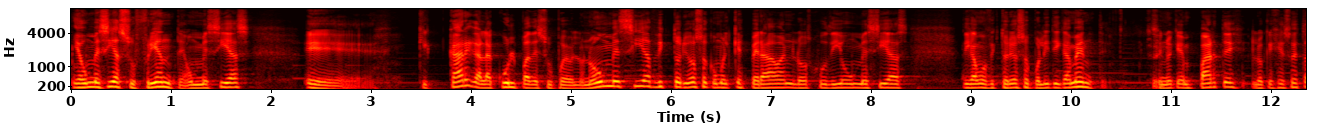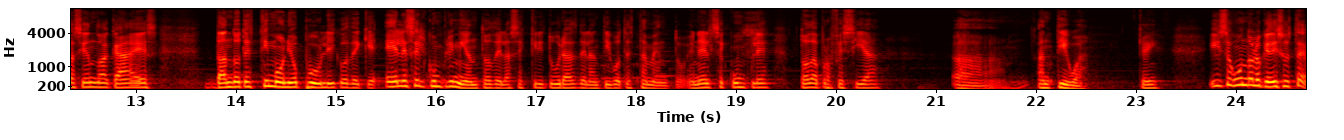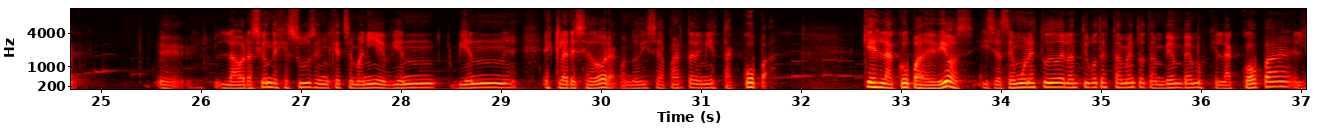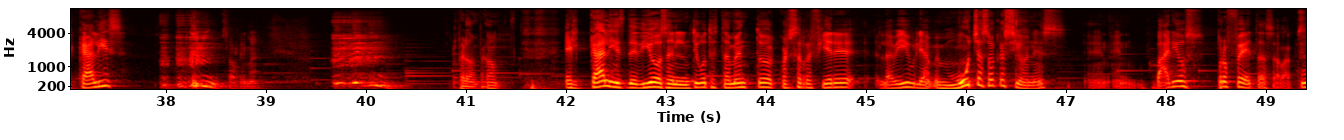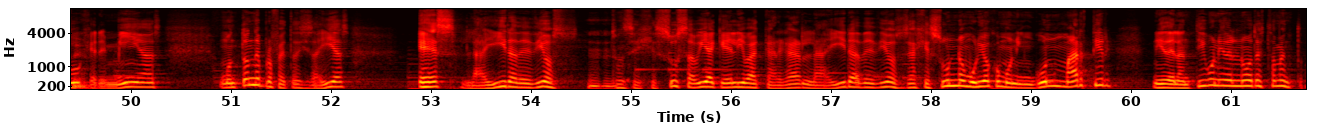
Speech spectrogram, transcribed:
y a un Mesías sufriente, a un Mesías eh, que carga la culpa de su pueblo, no un Mesías victorioso como el que esperaban los judíos, un Mesías, digamos, victorioso políticamente, Sí. sino que en parte lo que Jesús está haciendo acá es dando testimonio público de que Él es el cumplimiento de las escrituras del Antiguo Testamento. En Él se cumple toda profecía ah, antigua. ¿ok? Y segundo, lo que dice usted, eh, la oración de Jesús en Getsemaní es bien, bien esclarecedora cuando dice, aparta de mí esta copa. ¿Qué es la copa de Dios? Y si hacemos un estudio del Antiguo Testamento, también vemos que la copa, el cáliz, sorry, man. perdón, perdón, el cáliz de Dios en el Antiguo Testamento, al cual se refiere la Biblia en muchas ocasiones, en, en varios profetas, Habacuc, Sí. Jeremías, un montón de profetas, Isaías, es la ira de Dios. Entonces Jesús sabía que él iba a cargar la ira de Dios. O sea, Jesús no murió como ningún mártir ni del Antiguo ni del Nuevo Testamento.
